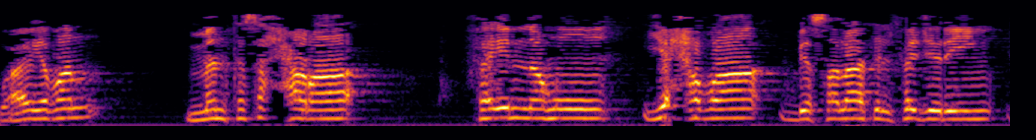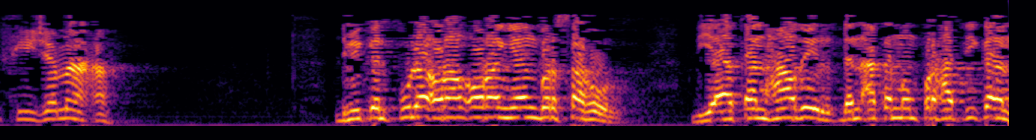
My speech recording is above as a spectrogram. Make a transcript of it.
وأيضا من تسحر فإنه يحظى بصلاة الفجر في جماعة Demikian pula orang-orang yang bersahur, dia akan hadir dan akan memperhatikan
